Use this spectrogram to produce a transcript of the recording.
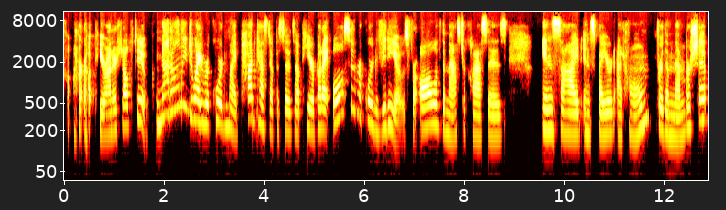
are up here on a shelf too. Not only do I record my podcast episodes up here, but I also record videos for all of the master classes inside Inspired at Home for the membership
